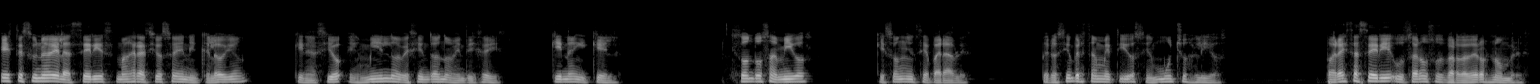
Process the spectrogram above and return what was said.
Esta es una de las series más graciosas de Nickelodeon que nació en 1996, Kenan y Kel. Son dos amigos que son inseparables, pero siempre están metidos en muchos líos. Para esta serie usaron sus verdaderos nombres.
